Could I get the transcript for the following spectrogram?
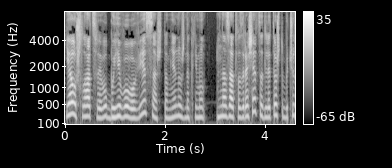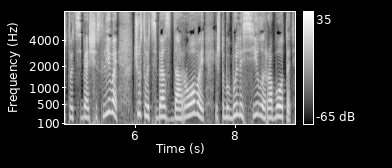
я ушла от своего боевого веса, что мне нужно к нему назад возвращаться для того, чтобы чувствовать себя счастливой, чувствовать себя здоровой и чтобы были силы работать.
